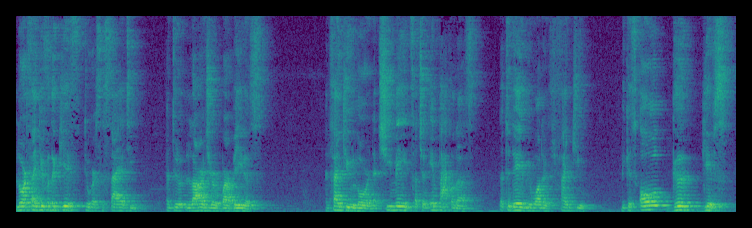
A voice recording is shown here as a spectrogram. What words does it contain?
Lord, thank you for the gift to her society and to larger Barbados. And thank you, Lord, that she made such an impact on us that today we want to thank you because all good gifts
